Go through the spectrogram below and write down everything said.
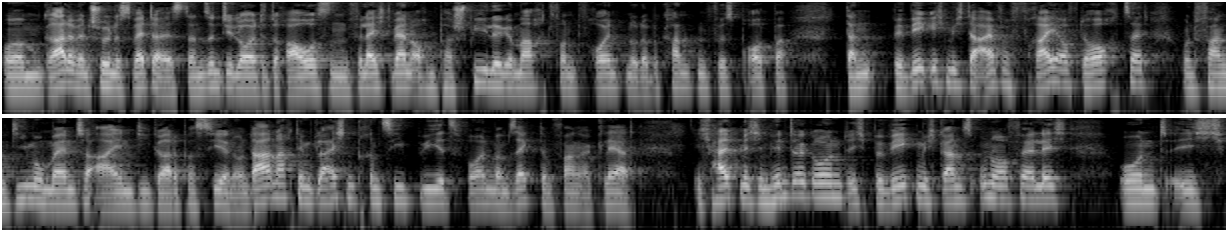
ähm, gerade wenn schönes Wetter ist, dann sind die Leute draußen, vielleicht werden auch ein paar Spiele gemacht von Freunden oder Bekannten fürs Brautpaar, dann bewege ich mich da einfach frei auf der Hochzeit und fange die Momente ein, die gerade passieren. Und da nach dem gleichen Prinzip wie jetzt vorhin beim Sektempfang erklärt. Ich halte mich im Hintergrund, ich bewege mich ganz unauffällig und ich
